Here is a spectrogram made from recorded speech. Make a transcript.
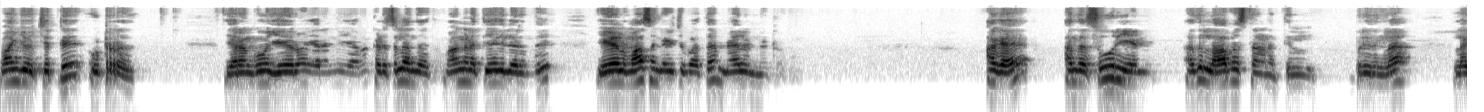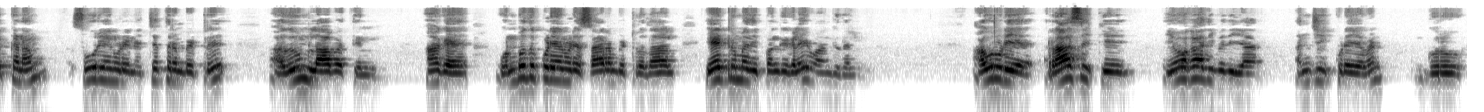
வாங்கி வச்சுட்டு விட்டுறது. இறங்கும் ஏறும் இறங்கும் ஏறும். கடைசியில் அந்த வாங்கின தேதியிலிருந்து ஏழு மாதம் கழித்து பார்த்தா மேலே நின்றுருக்கும் ஆக அந்த சூரியன் அது லாபஸ்தானத்தில். புரியுதுங்களா? லக்கணம் சூரியனுடைய நட்சத்திரம் பெற்று அதுவும் லாபத்தில். ஆக ஒன்பது குடையனுடைய சாரம் பெற்றதால் ஏற்றுமதி பங்குகளை வாங்குதல். அவருடைய ராசிக்கு யோகாதிபதி யார்? அஞ்சு குடையவன் குரு.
